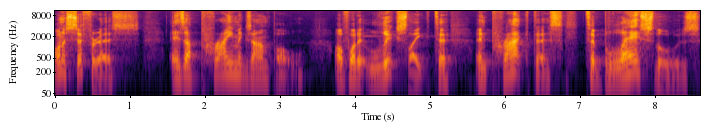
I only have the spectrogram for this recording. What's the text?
Onesiphorus is a prime example of what it looks like to, in practice, to bless those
